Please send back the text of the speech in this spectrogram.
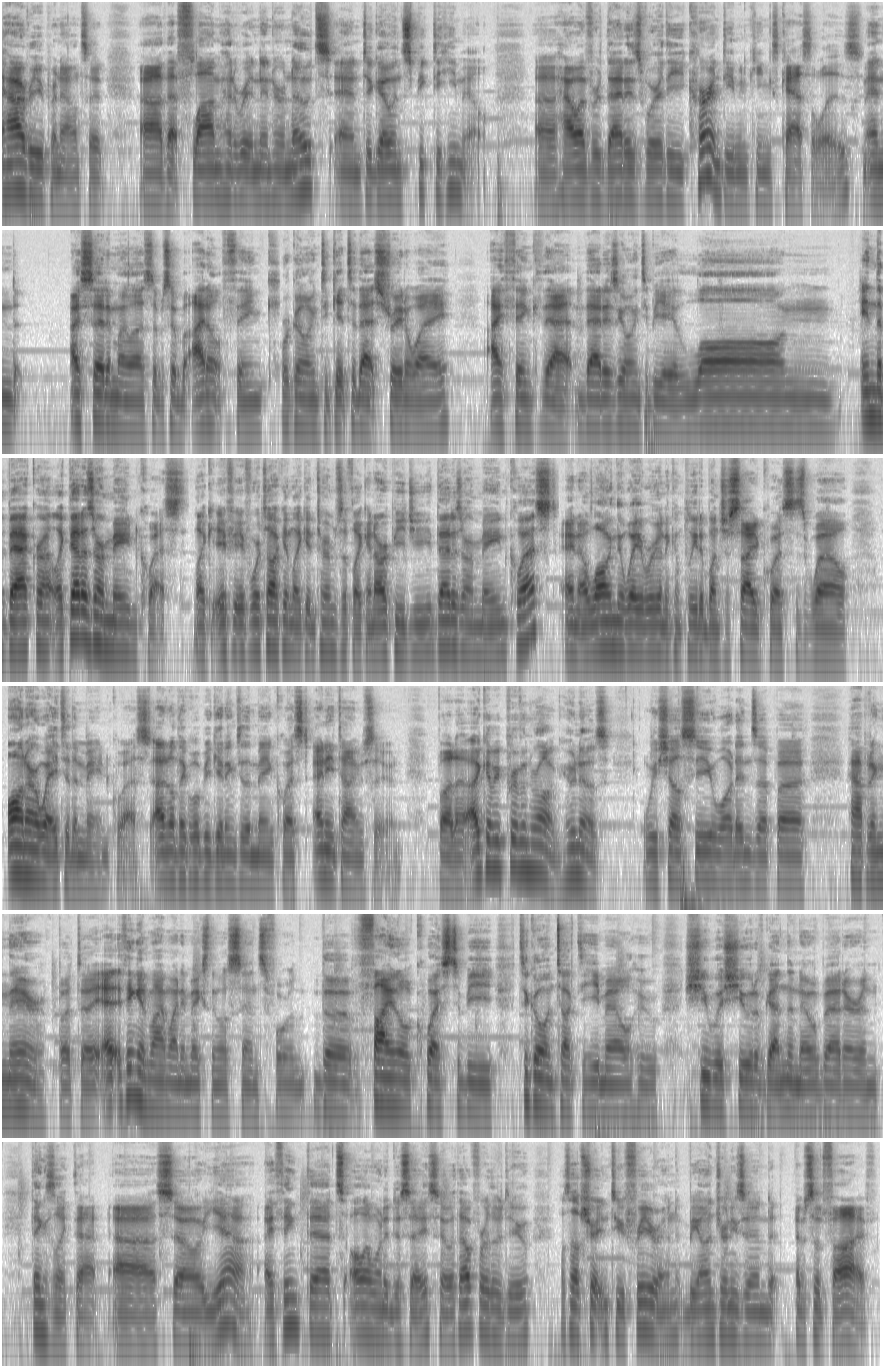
however you pronounce it, uh, that Flam had written in her notes, and to go and speak to Himmel. Uh, however, that is where the current Demon King's castle is, and I said in my last episode, but I don't think we're going to get to that straight away. I think that that is going to be a long in the background like that is our main quest like if, if we're talking like in terms of like an rpg that is our main quest and along the way we're going to complete a bunch of side quests as well on our way to the main quest. I don't think we'll be getting to the main quest anytime soon, but uh, I could be proven wrong. Who knows? We shall see what ends up uh, happening there. But uh, I think in my mind it makes the most sense for the final quest to be to go and talk to Himmel, who she wished she would have gotten to know better and things like that. Uh, so yeah, I think that's all I wanted to say. So without further ado, let's hop straight into Frieren Beyond Journey's End, episode five.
